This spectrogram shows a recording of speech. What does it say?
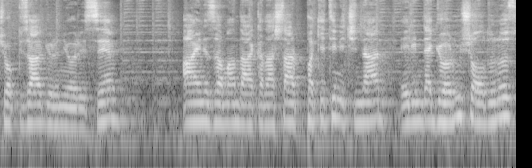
çok güzel görünüyor resim. Aynı zamanda arkadaşlar paketin içinden elimde görmüş olduğunuz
